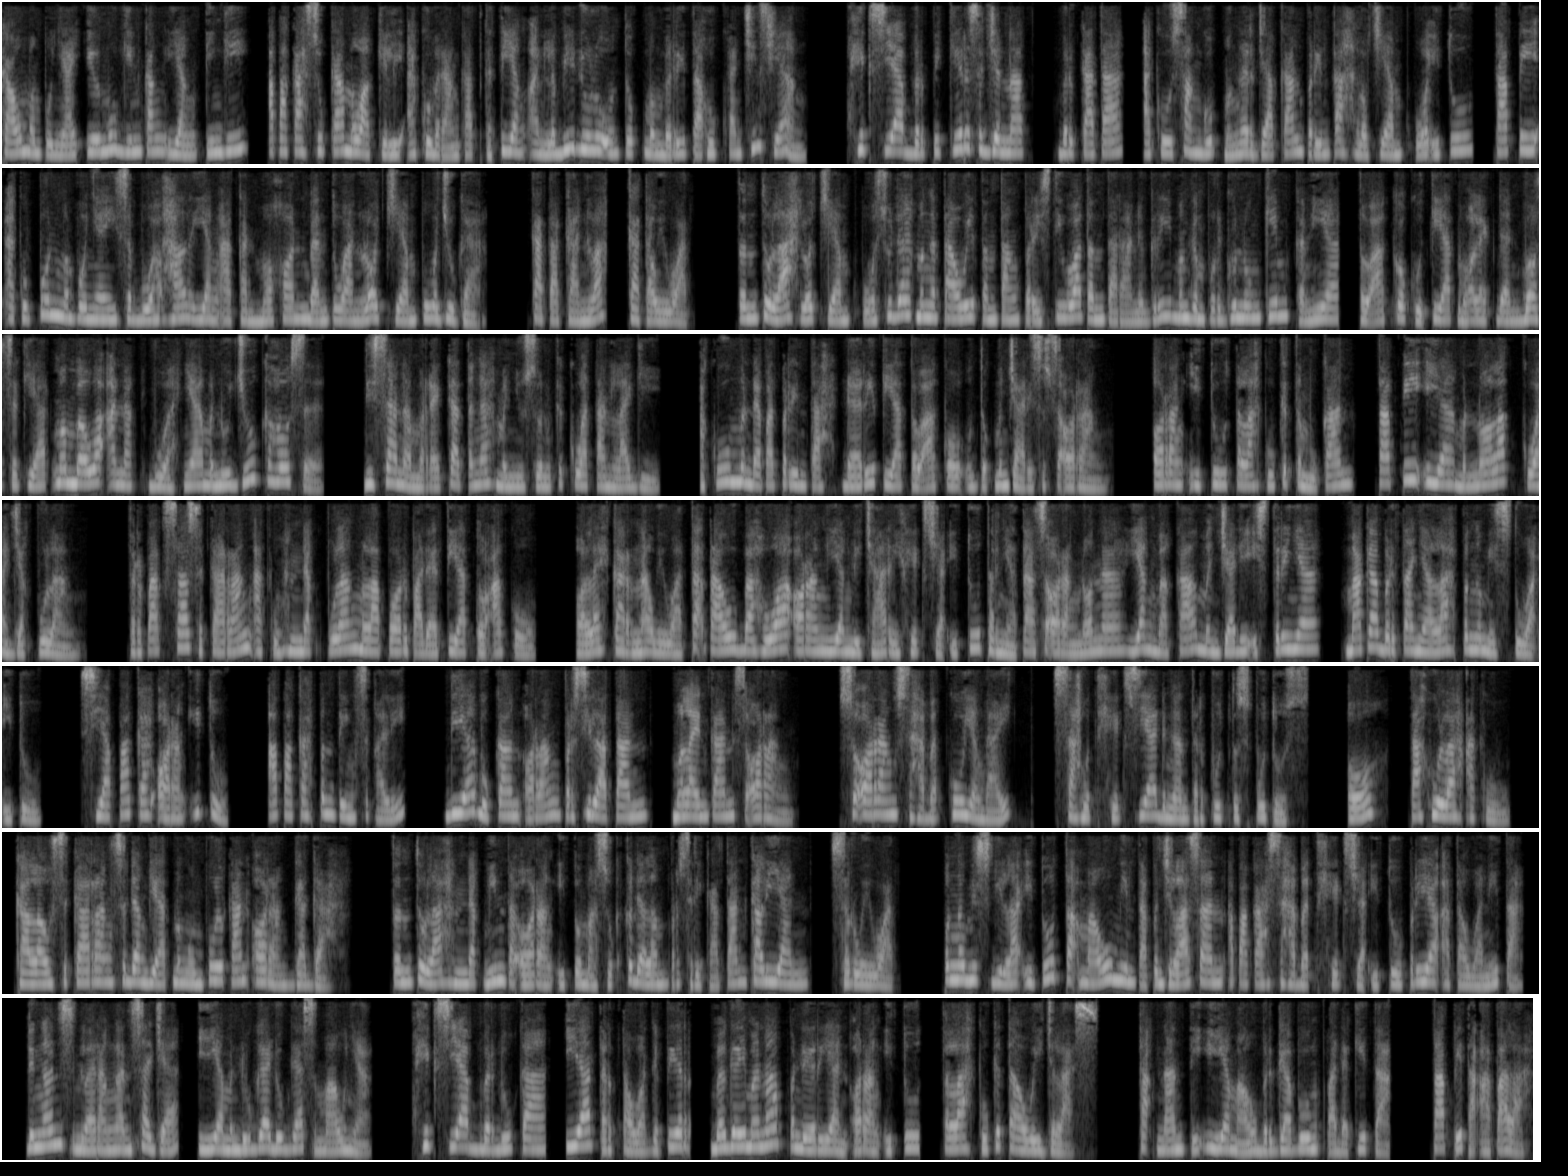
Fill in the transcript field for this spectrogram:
Kau mempunyai ilmu ginkang yang tinggi, apakah suka mewakili aku berangkat ke Tiangan lebih dulu untuk memberitahukan Chin Xiang? Hiksia berpikir sejenak, berkata, aku sanggup mengerjakan perintah Lo Chiampo itu, tapi aku pun mempunyai sebuah hal yang akan mohon bantuan Lo Chiampo juga. Katakanlah, kata Wiwat. Tentulah Lo Chiampu sudah mengetahui tentang peristiwa tentara negeri menggempur Gunung Kim Kenia, Toako Kutiat Molek dan Bos Sekiat membawa anak buahnya menuju ke Hose. Di sana mereka tengah menyusun kekuatan lagi. Aku mendapat perintah dari Tiat Toako untuk mencari seseorang. Orang itu telah ku ketemukan, tapi ia menolak kuajak pulang. Terpaksa sekarang aku hendak pulang melapor pada Tiat Toako. Oleh karena Wiwa tak tahu bahwa orang yang dicari Hiksya itu ternyata seorang nona yang bakal menjadi istrinya, Maka bertanyalah pengemis tua itu. Siapakah orang itu? Apakah penting sekali? Dia bukan orang persilatan, melainkan seorang. Seorang sahabatku yang baik, sahut Hiksia dengan terputus-putus. Oh, tahulah aku. Kalau sekarang sedang giat mengumpulkan orang gagah. Tentulah hendak minta orang itu masuk ke dalam perserikatan kalian, seru Wat. Pengemis gila itu tak mau minta penjelasan apakah sahabat Hiksya itu pria atau wanita. Dengan sembarangan saja, ia menduga-duga semaunya. Hiksya berduka, ia tertawa getir, bagaimana pendirian orang itu, telah ku ketahui jelas. Tak nanti ia mau bergabung pada kita. Tapi tak apalah.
